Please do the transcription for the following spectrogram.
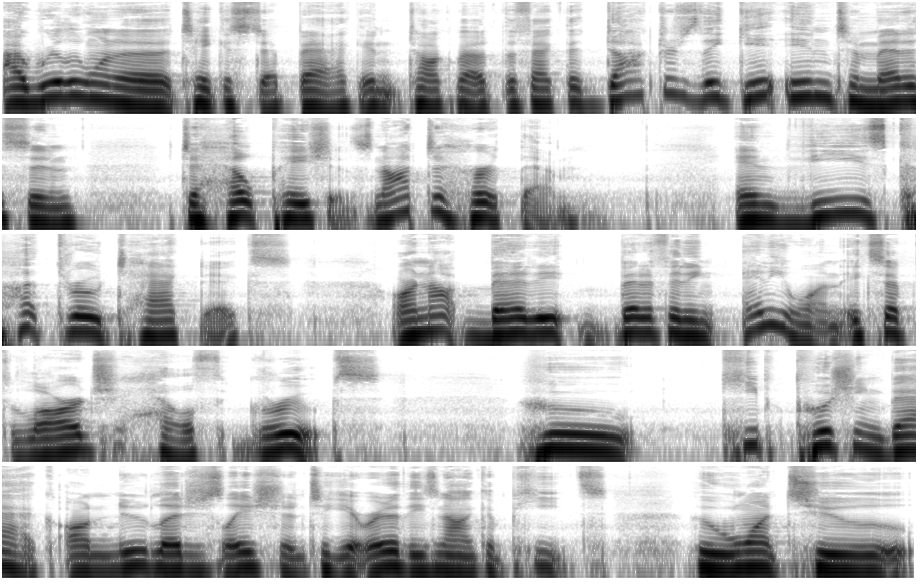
I really want to take a step back and talk about the fact that doctors they get into medicine to help patients, not to hurt them. And these cutthroat tactics are not benefiting anyone except large health groups who keep pushing back on new legislation to get rid of these non competes, who want to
